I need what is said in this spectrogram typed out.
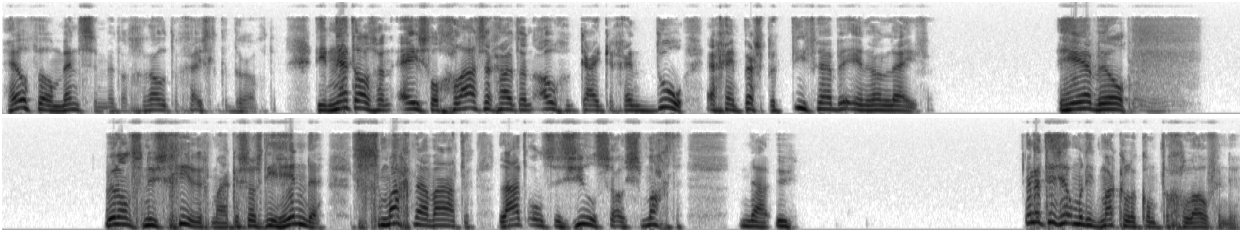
heel veel mensen met een grote geestelijke droogte. Die net als een ezel glazig uit hun ogen kijken, geen doel en geen perspectief hebben in hun leven. De Heer wil, wil ons nieuwsgierig maken, zoals die hinde smacht naar water. Laat onze ziel zo smachten naar u. En het is helemaal niet makkelijk om te geloven nu.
